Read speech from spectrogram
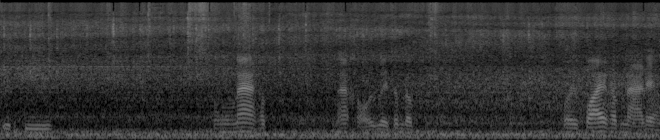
พื้นที่ตรงหน้าครับ หน้าเขาไว้สำหรับปล่อยควายครับหนาแดง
